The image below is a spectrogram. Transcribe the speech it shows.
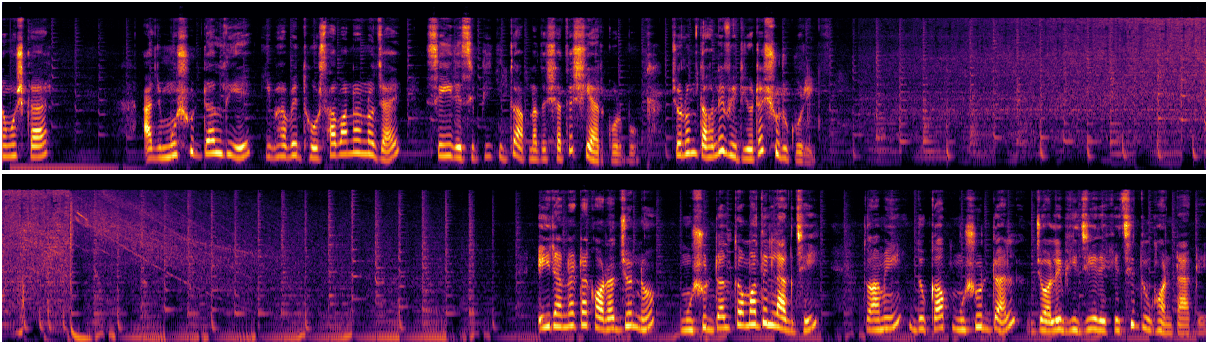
নমস্কার। আজ মুসুর ডাল দিয়ে কীভাবে ধোসা বানানো যায়, সেই রেসিপি কিন্তু আপনাদের সাথে শেয়ার করব। চলুন তাহলে ভিডিওটা শুরু করি। এই রান্নাটা করার জন্য মুসুর ডাল তো আমাদের লাগছেই। তো আমি দু কাপ মুসুর ডাল জলে ভিজিয়ে রেখেছি দু ঘণ্টা আগে।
